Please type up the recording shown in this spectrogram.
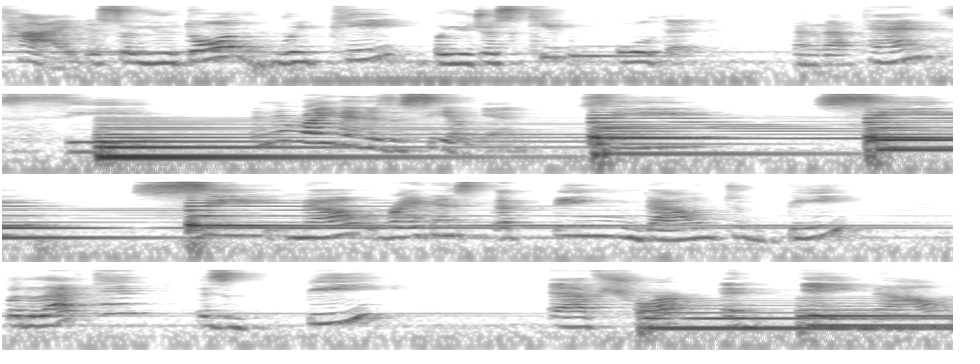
tied. So you don't repeat, but you just keep hold it. And left hand, C. And then right hand is a C again. C, C, down to B, but left hand is B, F sharp, and A now.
